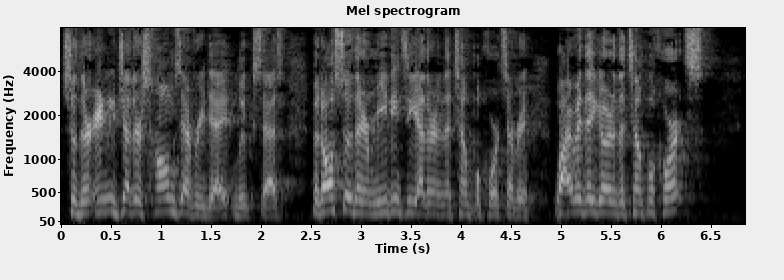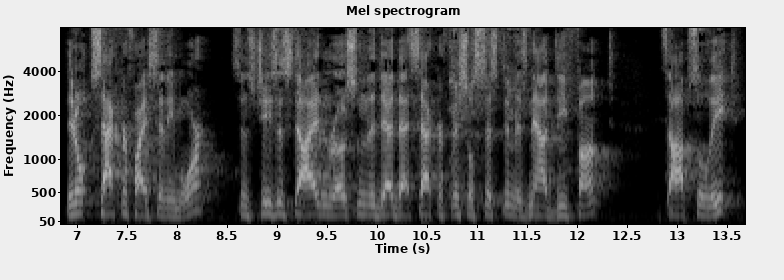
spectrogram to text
So they're in each other's homes every day, Luke says, but also they're meeting together in the temple courts every day. Why would they go to the temple courts? They don't sacrifice anymore. Since Jesus died and rose from the dead, that sacrificial system is now defunct. It's obsolete.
